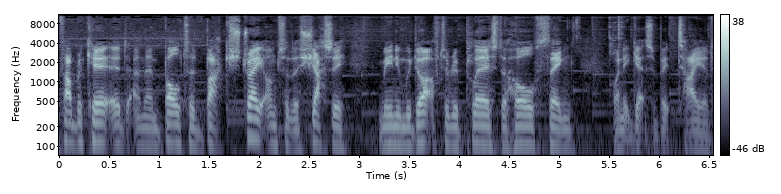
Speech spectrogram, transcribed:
fabricated and then bolted back straight onto the chassis, meaning we don't have to replace the whole thing when it gets a bit tired.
